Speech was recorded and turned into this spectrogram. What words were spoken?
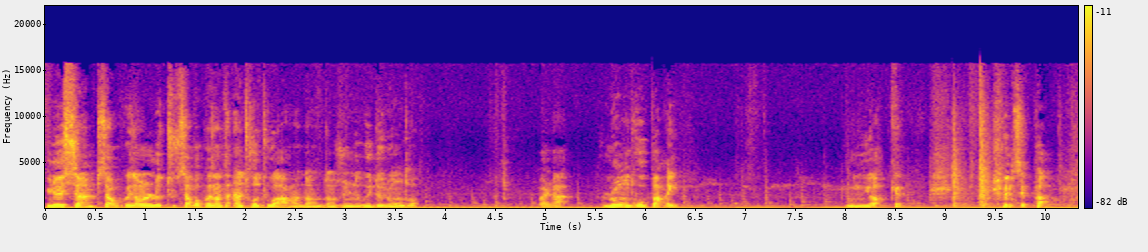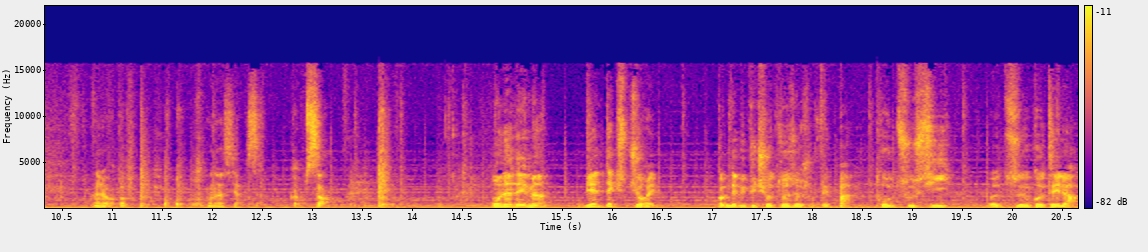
Il est simple, ça représente, ça représente un trottoir hein, dans, une rue de Londres. Voilà, Londres ou Paris. Ou New York. Je ne sais pas. Alors, hop, on insère ça comme ça. On a des mains bien texturées. Comme d'habitude, choteuse, je ne fais pas trop de soucis euh, de ce côté-là.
